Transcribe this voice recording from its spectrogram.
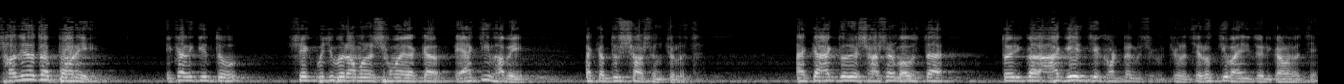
স্বাধীনতার পরে এখানে কিন্তু শেখ মুজিবুর রহমানের সময় একটা একইভাবে একটা দুঃশাসন চলেছে। একটা একদলীয় শাসন ব্যবস্থা তৈরি করার আগের যে ঘটনাগুলো চলেছে, রক্ষী বাহিনী তৈরি করা হয়েছে,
